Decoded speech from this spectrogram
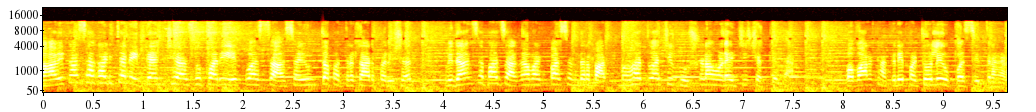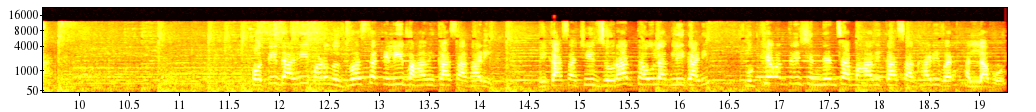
महाविकास आघाडीच्या नेत्यांची आज दुपारी एक वाजता संयुक्त पत्रकार परिषद विधानसभा जागा वाटपासंदर्भात महत्वाची घोषणा होण्याची शक्यता. पवार ठाकरे पटोले उपस्थित राहणार. होती दाढी म्हणून उद्ध्वस्त केली महाविकास आघाडी. विकासाची जोरात धावू लागली गाडी. मुख्यमंत्री शिंदेचा महाविकास आघाडीवर हल्लाबोल.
